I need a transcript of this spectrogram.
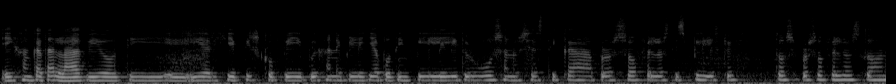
Είχαν καταλάβει ότι οι αρχιεπίσκοποι που είχαν επιλεγεί από την πύλη λειτουργούσαν ουσιαστικά προς όφελος της πύλης και τόσο προς όφελος των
